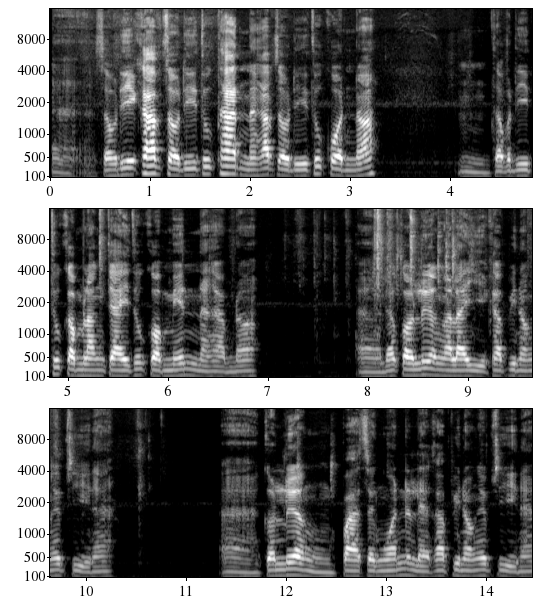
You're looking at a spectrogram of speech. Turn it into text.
สวัสดีครับ สวัสดีทุกท่านนะครับ สวัสดีทุกคนเนาะสวัสดีทุกกำลังใจทุกคอมเมนต์นะครับเนาะแล้วก็เรื่องอะไรอีกครับพี่น้องเอฟซีนะอ่าก็เรื่องป่าสงวนนั่นแหละครับ พี่น้องเอฟซีนะ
